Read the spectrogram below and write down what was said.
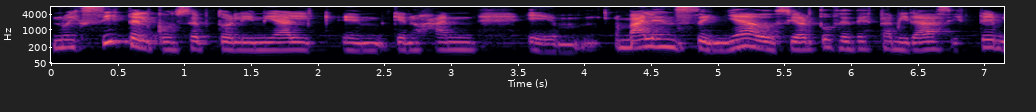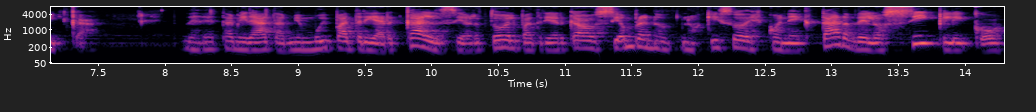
No existe el concepto lineal en, que nos han eh, mal enseñado, ¿cierto? Desde esta mirada sistémica desde esta mirada también muy patriarcal, ¿cierto? El patriarcado siempre nos, quiso desconectar de lo cíclico,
